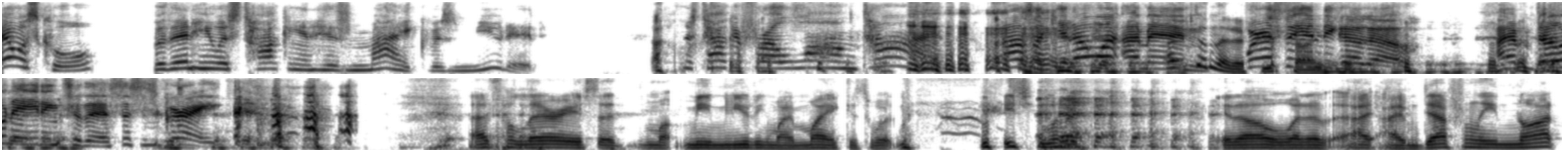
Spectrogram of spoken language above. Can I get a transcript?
It was cool. But then he was talking and his mic was muted. He was talking for a long time. And I was like, you know what? I'm in. done that a Where's the times. Indiegogo? I'm donating to this. This is great. that's hilarious that m- me muting my mic is what made you wanna you know what I, i'm definitely not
